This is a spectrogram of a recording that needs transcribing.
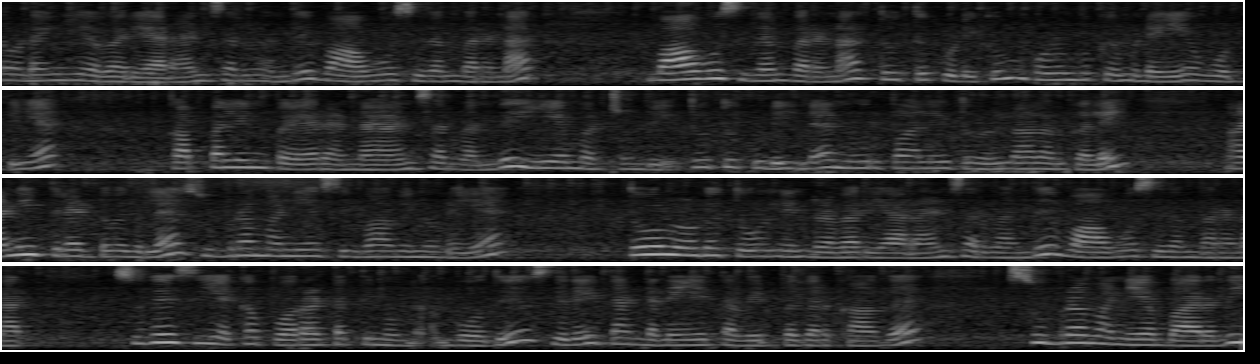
தொடங்கியவர் யார்? ஆன்சர் வந்து வாவு சிதம்பரனார். வாவு சிதம்பரனார் தூத்துக்குடிக்கும் கொழும்புக்கும் இடையே ஓட்டிய கப்பலின் பெயர் என்ன? ஆன்சர் வந்து ஏ மற்றும் பி தூத்துக்குடியில் நூற்பாலை தொழிலாளர்களை அணி திரட்டுவதில் சுப்பிரமணிய சிவாவினுடைய தோளோடு தோல் நின்றவர் யார்? ஆன்சர் வந்து வாவு சிதம்பரனார். சுதேசி இயக்க போராட்டத்தின் போது சிறை தண்டனையை தவிர்ப்பதற்காக சுப்பிரமணிய பாரதி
